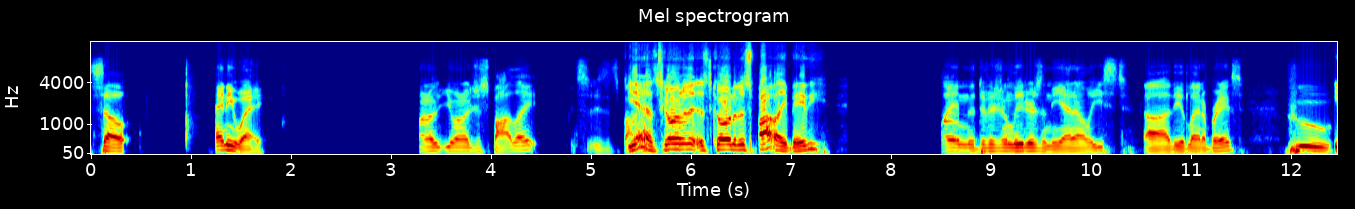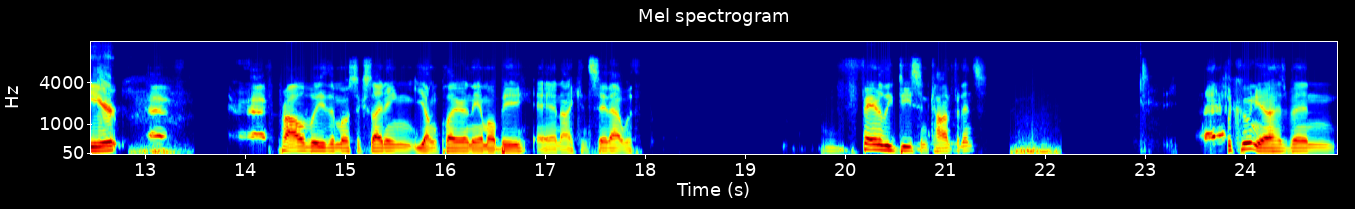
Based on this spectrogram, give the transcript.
So anyway, you want to just spotlight? It's, is it spotlight? Yeah, let's go to the, let's go to the spotlight, baby. Playing the division leaders in the NL East, uh, the Atlanta Braves, who Ear. have, have probably the most exciting young player in the MLB, and I can say that with fairly decent confidence. Acuna has been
